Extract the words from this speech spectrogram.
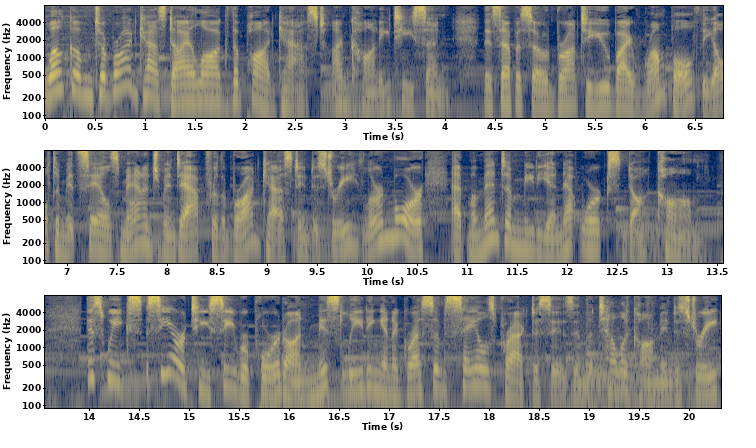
Welcome to Broadcast Dialogue, the podcast. I'm Connie Thiessen. This episode brought to you by Rumple, the ultimate sales management app for the broadcast industry. Learn more at MomentumMediaNetworks.com. This week's CRTC report on misleading and aggressive sales practices in the telecom industry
